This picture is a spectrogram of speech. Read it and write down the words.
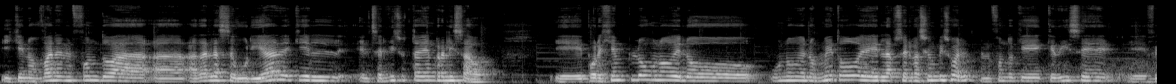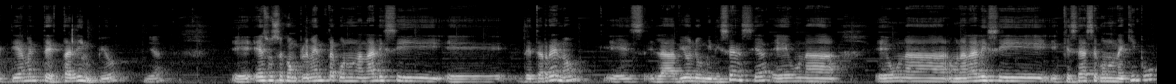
y que nos van en el fondo a, dar la seguridad de que el, servicio está bien realizado. Eh, por ejemplo, uno de, los, uno de los métodos es la observación visual, en el fondo que, que dice efectivamente está limpio, ¿ya? Eh, eso se complementa con un análisis eh, de terreno, que es la bioluminiscencia, es, una, un análisis que se hace con un equipo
